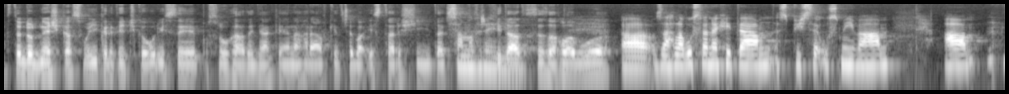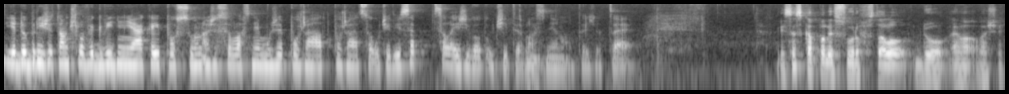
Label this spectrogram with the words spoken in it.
Jste do dneška svojí kritičkou, když si posloucháte nějaké nahrávky, třeba i starší, tak Samozřejmě. chytáte se za hlavu? A... A za hlavu se nechytám, spíš se usmívám. A je dobrý, že tam člověk vidí nějaký posun a že se vlastně může pořád, pořád se učit. Vy se celý život učíte vlastně, no, takže to je. Kdy se z kapely Surf stalo do Eva a Vašek?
